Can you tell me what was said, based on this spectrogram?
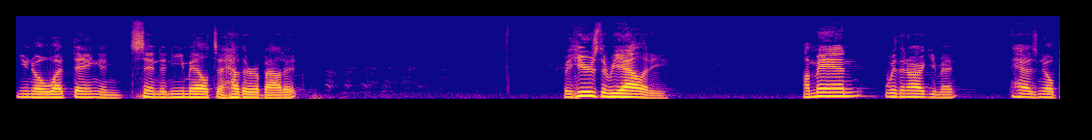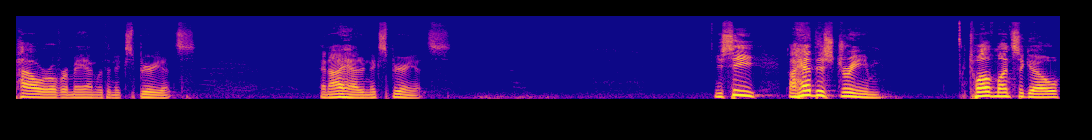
you know what thing and send an email to Heather about it. But here's the reality a man with an argument has no power over a man with an experience and I had an experience. You see, I had this dream 12 months ago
